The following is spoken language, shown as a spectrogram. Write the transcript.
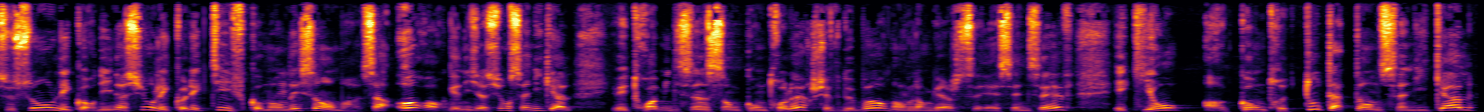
ce sont les coordinations, les collectifs, comme en décembre. Ça, hors organisation syndicale. Il y avait 3500 contrôleurs, chefs de bord dans le langage SNCF, et qui ont, contre toute attente syndicale,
